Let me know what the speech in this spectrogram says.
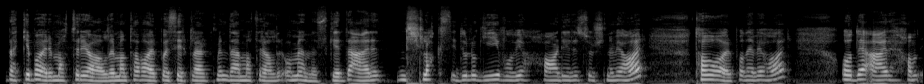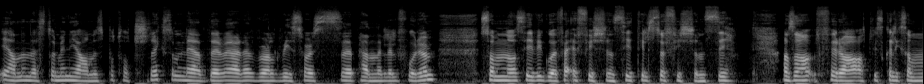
det er ikke bare materialer man tar vare på i sirkulærøkonomien, det er materialer og mennesker. Det er en slags ideologi hvor vi har de ressursene vi har, tar vare på det vi har. Og det er han ene Nestor Minjanus Potocznik, som leder er det World Resource Panel eller Forum, som nå sier vi går fra efficiency til sufficiency. Altså fra at vi skal liksom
